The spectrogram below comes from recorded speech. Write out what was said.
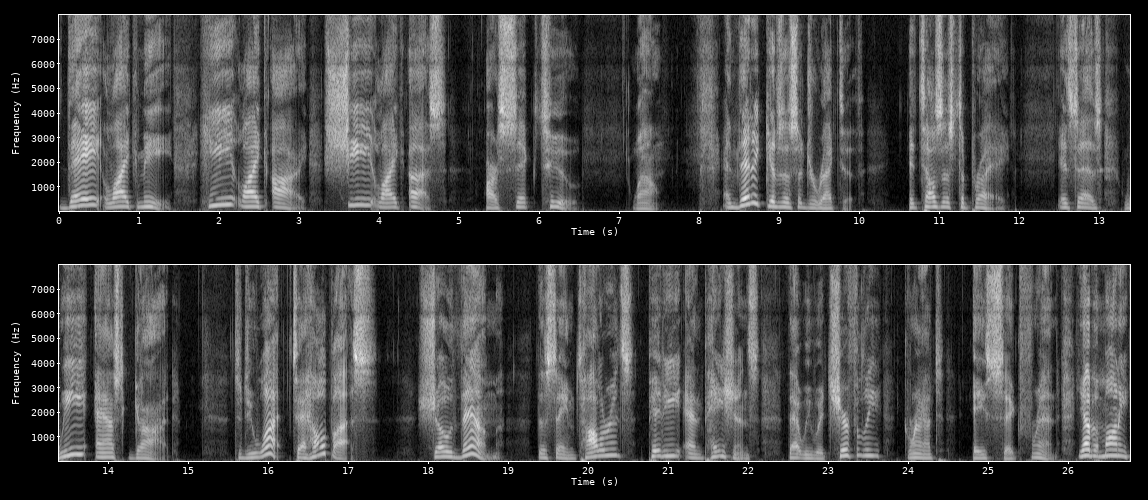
They, like me, he, like I, she, like us, are sick too. Wow. And then it gives us a directive. It tells us to pray. It says, We ask God to do what? To help us show them the same tolerance, pity, and patience that we would cheerfully grant a sick friend. Yeah, but Monty,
